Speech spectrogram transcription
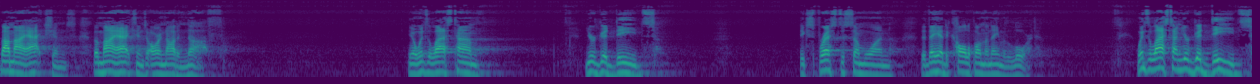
by my actions. But my actions are not enough. You know, when's the last time your good deeds expressed to someone that they had to call upon the name of the Lord? When's the last time your good deeds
